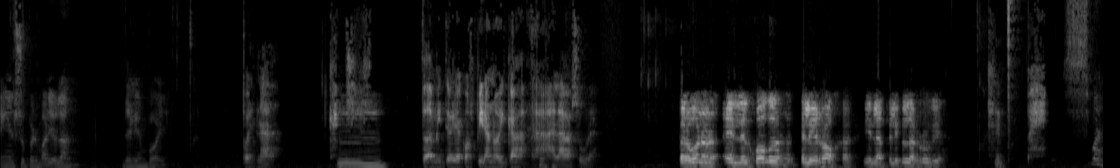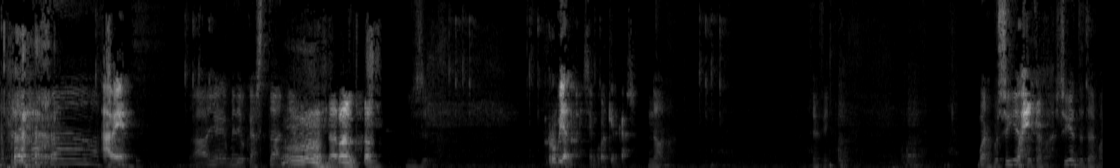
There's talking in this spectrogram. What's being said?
en el Super Mario Land de Game Boy. Pues nada, Mm, toda mi teoría conspiranoica a la basura. pero bueno, en el juego es pelirroja y en la película es rubia. Bueno, pelirroja. A ver, Ay, medio castaña. Mm, Naranja. Sí. rubia no es en cualquier caso. No, no. En fin. Bueno, pues siguiente tema. Siguiente tema.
